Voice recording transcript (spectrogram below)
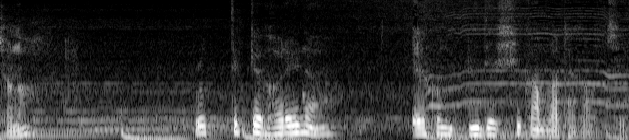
শোনো প্রত্যেকটা ঘরেই না এরকম বিদেশি কামরা থাকা উচিত?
